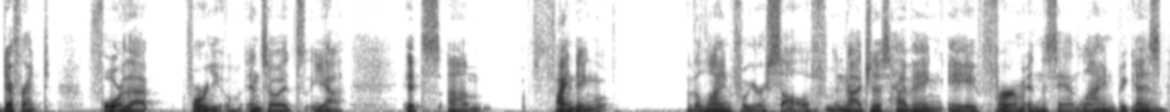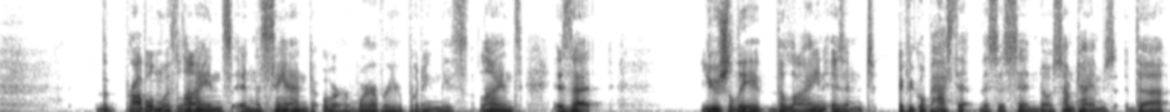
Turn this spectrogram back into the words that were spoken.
different for that for you. And so it's yeah it's um finding the line for yourself and not just having a firm in the sand line because the problem with lines in the sand or wherever you're putting these lines is that usually the line isn't if you go past it this is sin. No sometimes the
